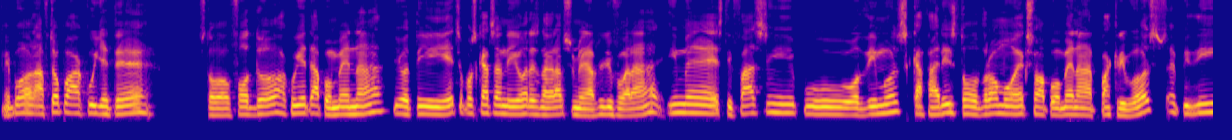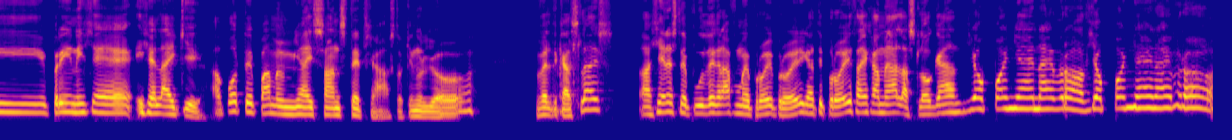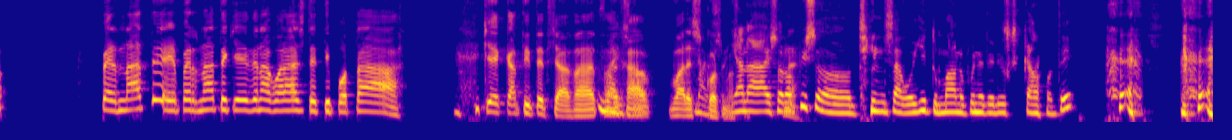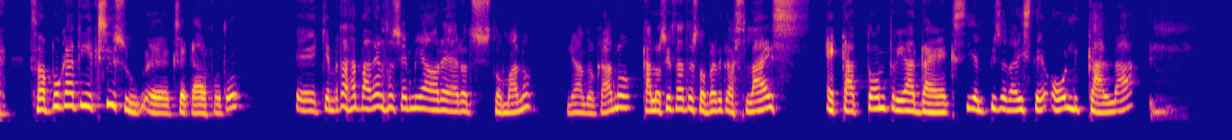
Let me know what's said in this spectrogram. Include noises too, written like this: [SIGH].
Λοιπόν, αυτό που ακούγεται στο φόντο ακούγεται από μένα, διότι έτσι όπως κάτσαν οι ώρες να γράψουμε αυτή τη φορά, είμαι στη φάση που ο Δήμος καθαρίζει το δρόμο έξω από μένα ακριβώς, επειδή πριν είχε, είχε λαϊκή. Οπότε πάμε με nuance τέτοιο στο καινούριο Vertical Slice. Θα χαίρεστε που δεν γράφουμε πρωί-πρωί, γιατί πρωί θα είχαμε άλλα σλόγκαν. Δυο πεπόνια ένα ευρώ, δυο πεπόνια ένα ευρώ. Περνάτε, περνάτε και δεν αγοράζετε τίποτα και κάτι τέτοια θα, θα είχα βαρέσει κόσμο. Για να ισορροπήσω ναι. την εισαγωγή του Μάνου που είναι τελείως ξεκάρφωτη, [LAUGHS] θα πω κάτι εξίσου ε, ξεκάρφωτο ε, και μετά θα παρέλθω σε μια ωραία ερώτηση στο Μάνο για να το κάνω. Καλώς ήρθατε στο Vertical Slice 136. Ελπίζω να είστε όλοι καλά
